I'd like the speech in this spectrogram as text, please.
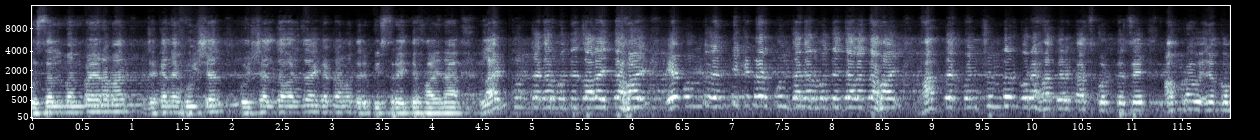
মুসলমান ভাইয়ের আমার, যেখানে হুইসেল হুইসেল যাওয়ার জায়গাটা আমাদের বিশ্রাইতে হয় না। লাইট কোন জায়গার মধ্যে জ্বালাইতে হয়? এ বন্ধু ইন্ডিকেটর কোন জায়গার মধ্যে জ্বালাতে হয়? হাত দেখবেন সুন্দর করে হাতের কাজ করতেছে। আমরাও এরকম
